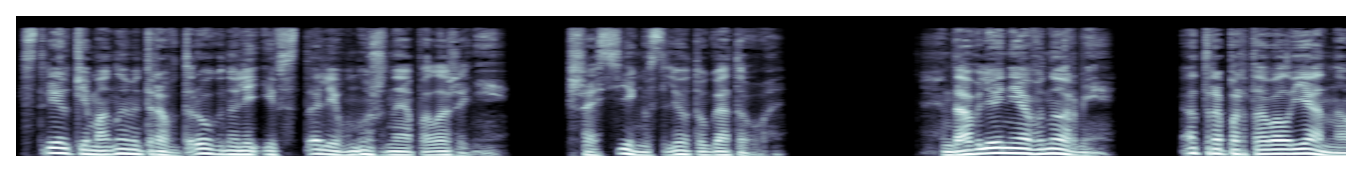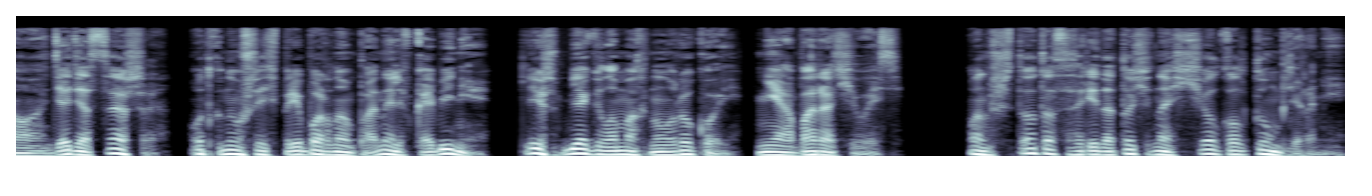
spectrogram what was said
Стрелки манометров дрогнули и встали в нужное положение. Шасси к взлету готово. «Давление в норме», — отрапортовал я, но дядя Саша, уткнувшись в приборную панель в кабине, лишь бегло махнул рукой, не оборачиваясь. Он что-то сосредоточенно щелкал тумблерами.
